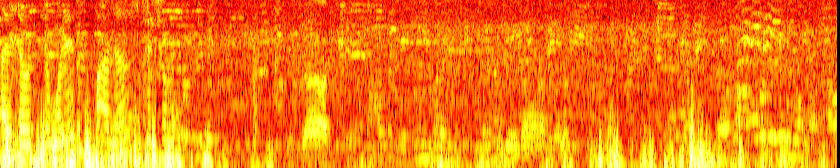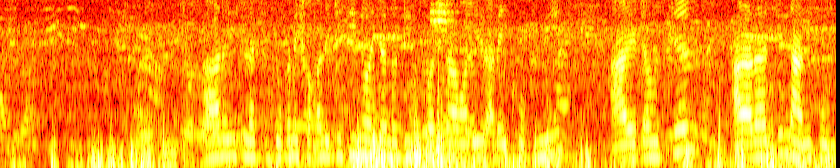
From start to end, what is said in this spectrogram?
আর এটা হচ্ছে আমাদের বাজার স্টেশনে. আর এই স্ন্যাক্সের দোকানে সকালে টিফিন হয় যেন ডিম কষা আমাদের আর এই ঘুগনি। আর এটা হচ্ছে, আর আর আছে নানপুরি।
